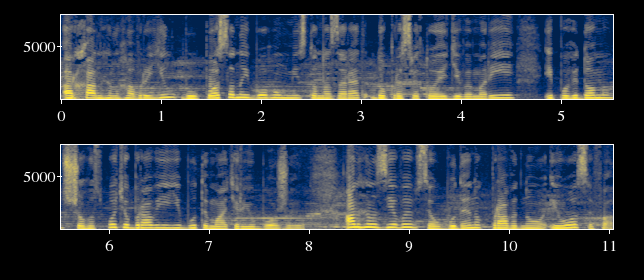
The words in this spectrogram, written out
Архангел Гавриїл був посланий Богом місто Назарет до Пресвятої Діви Марії і повідомив, що Господь обрав її бути матір'ю Божою. Ангел з'явився у будинок праведного Іосифа,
